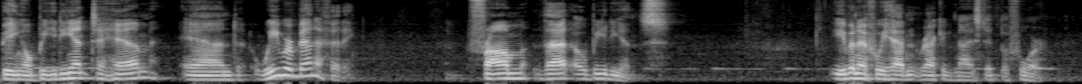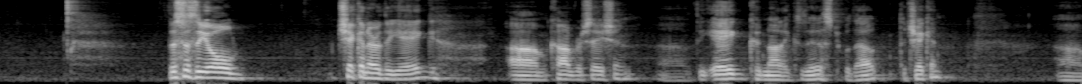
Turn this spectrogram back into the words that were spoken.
being obedient to Him, and we were benefiting from that obedience even if we hadn't recognized it before. This is the old chicken or the egg um, conversation. Uh, the egg could not exist without the chicken, uh,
